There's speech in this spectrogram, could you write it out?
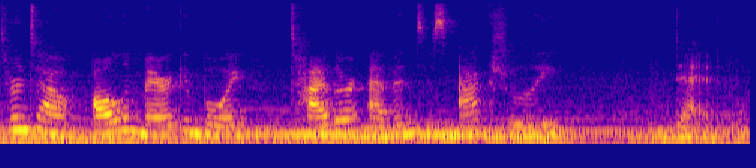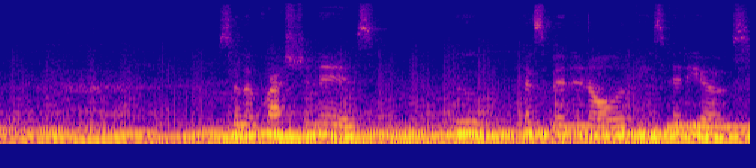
Turns out All American boy Tyler Evans is actually dead. So the question is who has been in all of these videos?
